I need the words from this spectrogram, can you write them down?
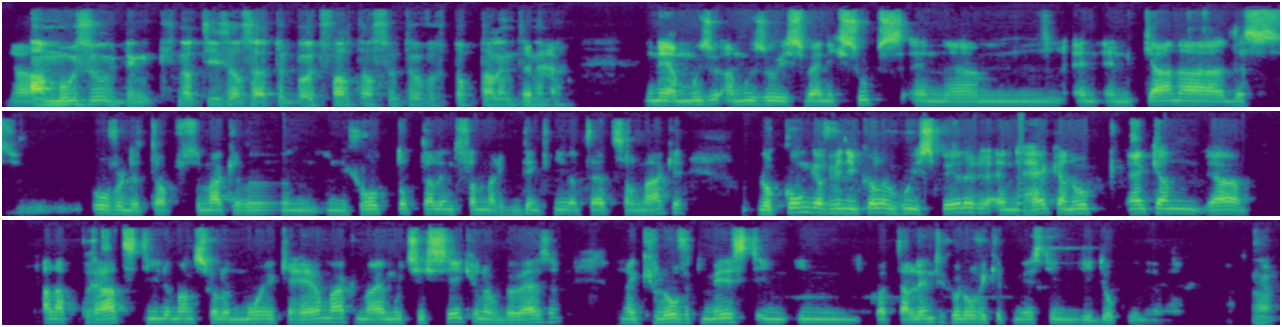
ja. Amuzu, ik denk dat die zelfs uit de boot valt als we het over toptalenten ja. hebben. Nee, Amuzu, Amuzu is weinig soeps en, um, en, en Kana, dat is over de top. Ze maken er een, een groot toptalent van, maar ik denk niet dat hij het zal maken. Lokonga vind ik wel een goede speler en hij kan ook, hij kan, ja, à la Praat, Tielemans wel een mooie carrière maken, maar hij moet zich zeker nog bewijzen. En ik geloof het meest in, in qua talenten geloof ik het meest in die docu. Ja.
